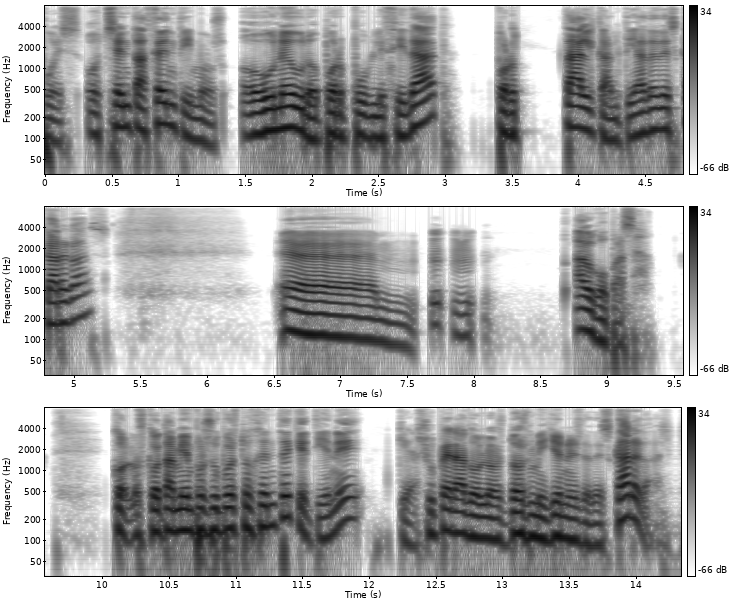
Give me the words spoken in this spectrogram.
pues 80 céntimos o un euro por publicidad, por tal cantidad de descargas, em, mm, mm, algo pasa. Conozco también, por supuesto, gente que tiene, que ha superado los 2 millones de descargas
